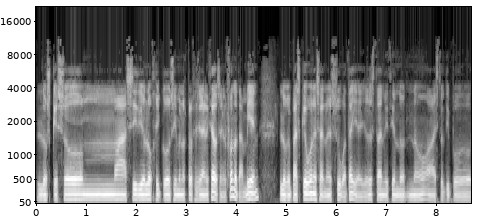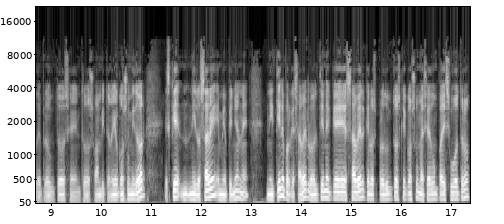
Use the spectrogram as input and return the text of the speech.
Los que son más ideológicos y menos profesionalizados en el fondo también. Lo que pasa es que bueno esa no es su batalla. Ellos están diciendo no a este tipo de productos en todo su ámbito ¿no? El consumidor es que ni lo sabe en mi opinión ¿eh? ni tiene por qué saberlo. Él tiene que saber que los productos que consume, sea de un país u otro,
